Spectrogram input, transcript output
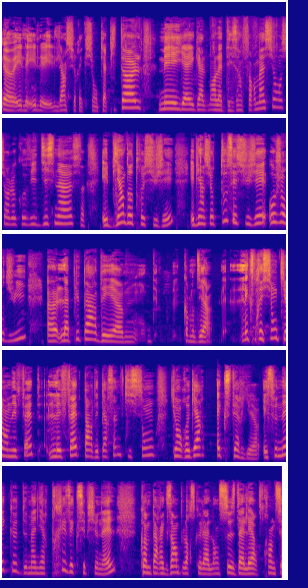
et l'insurrection Capitole, mais il y a également la désinformation sur le Covid-19 et bien d'autres sujets. Et bien sûr, tous ces sujets, aujourd'hui, la plupart des comment dire, l'expression qui en est faite, l'est faite par des personnes qui sont, qui ont un regard extérieur. Et ce n'est que de manière très exceptionnelle, comme par exemple lorsque la lanceuse d'alerte Frances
